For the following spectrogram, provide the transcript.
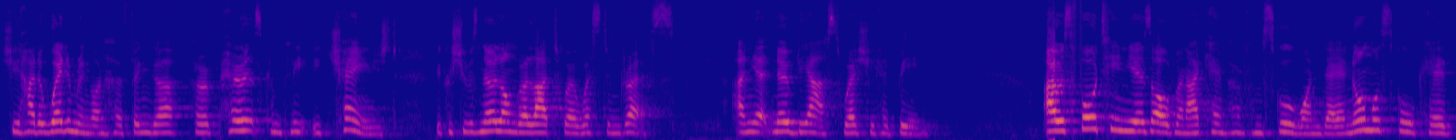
She had a wedding ring on her finger. Her appearance completely changed because she was no longer allowed to wear Western dress. And yet nobody asked where she had been. I was 14 years old when I came home from school one day, a normal school kid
